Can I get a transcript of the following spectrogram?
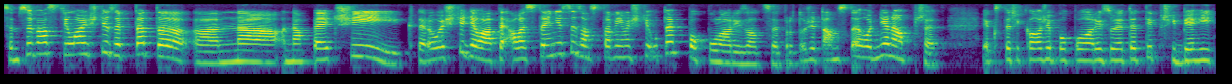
jsem se vás chtěla ještě zeptat eh, na, na péči, kterou ještě děláte, ale stejně se zastavím ještě u té popularizace, protože tam jste hodně napřed. Jak jste říkala, že popularizujete ty příběhy,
